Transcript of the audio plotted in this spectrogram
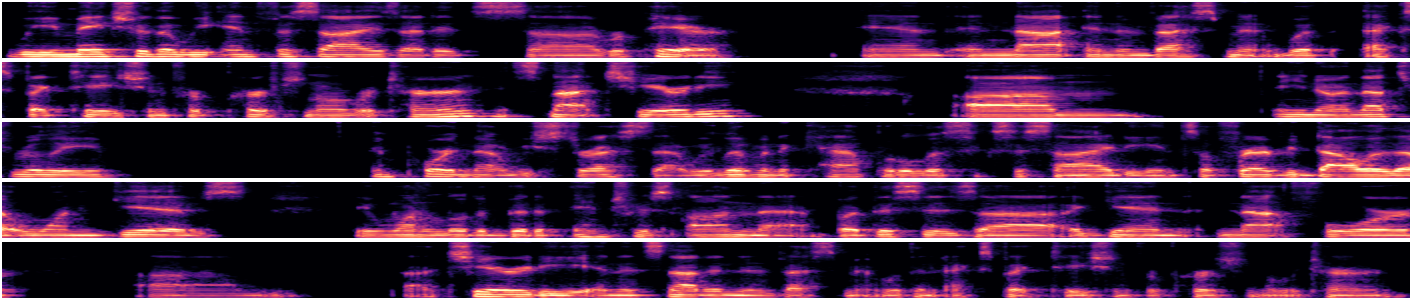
We make sure that we emphasize that it's uh, repair and, and not an investment with expectation for personal return. It's not charity. Um, you know, and that's really important that we stress that we live in a capitalistic society. And so for every dollar that one gives, they want a little bit of interest on that. But this is, uh, again, not for um, uh, charity and it's not an investment with an expectation for personal return.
